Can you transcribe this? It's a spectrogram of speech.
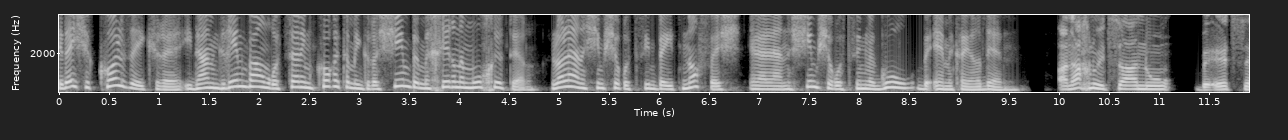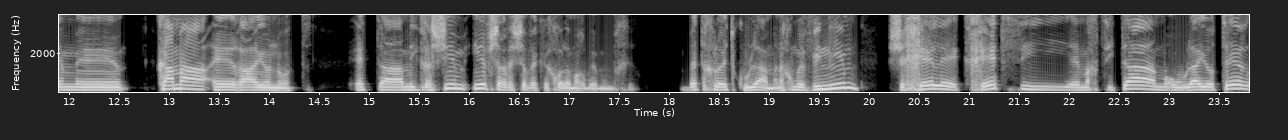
כדי שכל זה יקרה, עידן גרינבאום רוצה למכור את המגרשים במחיר נמוך יותר, לא לאנשים שרוצים בית נופש, אלא לאנשים שרוצים לגור בעמק הירדן. אנחנו הצענו בעצם אה, כמה אה, רעיונות. את המגרשים אי אפשר לשווק לכל המרבה במחיר. בטח לא את כולם. אנחנו מבינים שחלק, חצי, אה, מחציתם, או אולי יותר,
